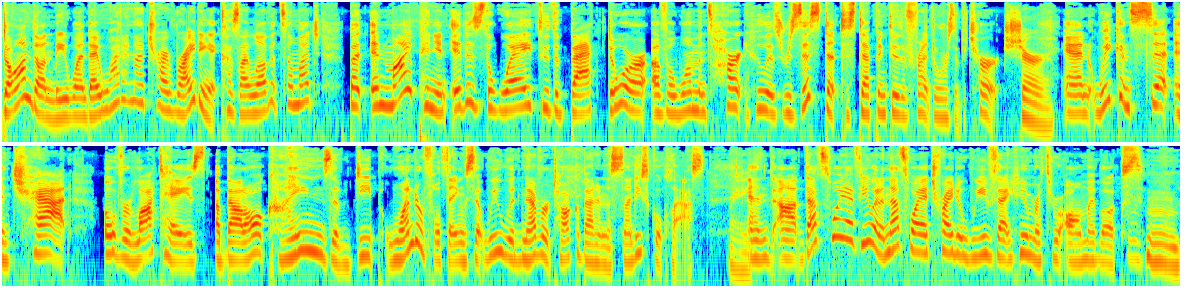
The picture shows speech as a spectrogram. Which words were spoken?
dawned on me one day, why didn't I try writing it? Because I love it so much. But in my opinion, it is the way through the back door of a woman's heart who is resistant to stepping through the front doors of a church. Sure. And we can sit and chat over lattes about all kinds of deep, wonderful things that we would never talk about in a Sunday school class. Right. And uh, that's the way I view it. And that's why I try to weave that humor through all my books. All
